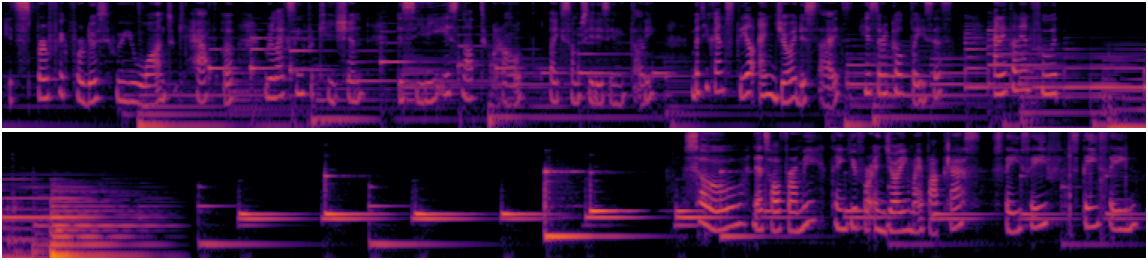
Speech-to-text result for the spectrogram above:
It's perfect for those who you want to have a relaxing vacation. The city is not too crowded like some cities in Italy, but you can still enjoy the sights, historical places, and Italian food that's all from me. Thank you for enjoying my podcast. Stay safe, stay sane.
